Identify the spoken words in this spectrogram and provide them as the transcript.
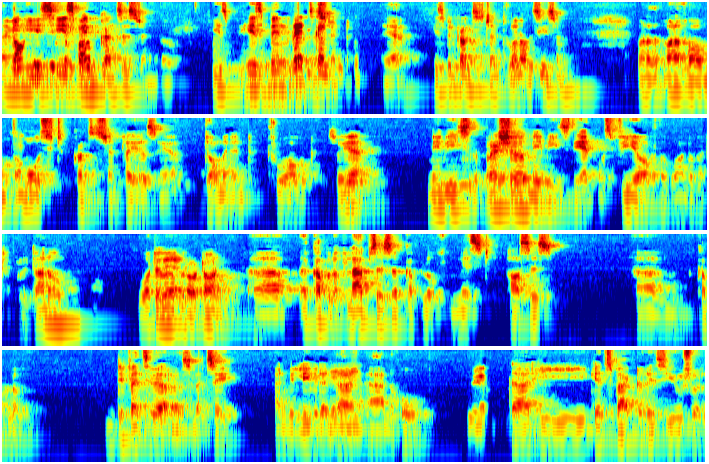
I mean, he's he's been consistent though. He's he's been consistent. consistent. Yeah, he's been consistent One throughout the the- season. One of the, one of our most consistent players. Yeah, dominant throughout. So yeah, maybe it's the pressure, maybe it's the atmosphere of the Wanda Metropolitano. Whatever Yeah. brought on uh, a couple of lapses, a couple of missed passes, um, a couple of defensive errors, let's say, and we leave it at that and hope Yeah. that he gets back to his usual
